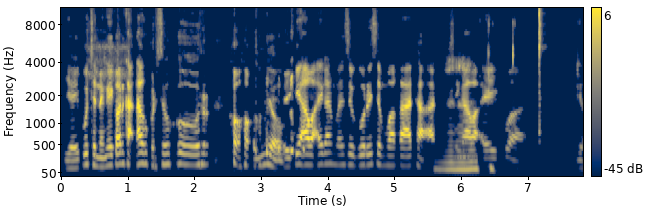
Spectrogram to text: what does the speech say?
Ya iku jenenge kon gak tahu bersyukur. Iya. Iki awake kan mensyukuri semua keadaan sing Nah. awake iku. ah. Ya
